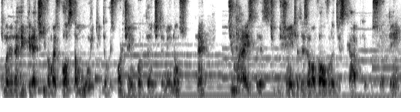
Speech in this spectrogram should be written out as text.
de maneira recreativa, mas gosta muito. Então o esporte é importante também, não, né? Demais para esse tipo de gente. Às vezes é uma válvula de escape que a pessoa tem,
